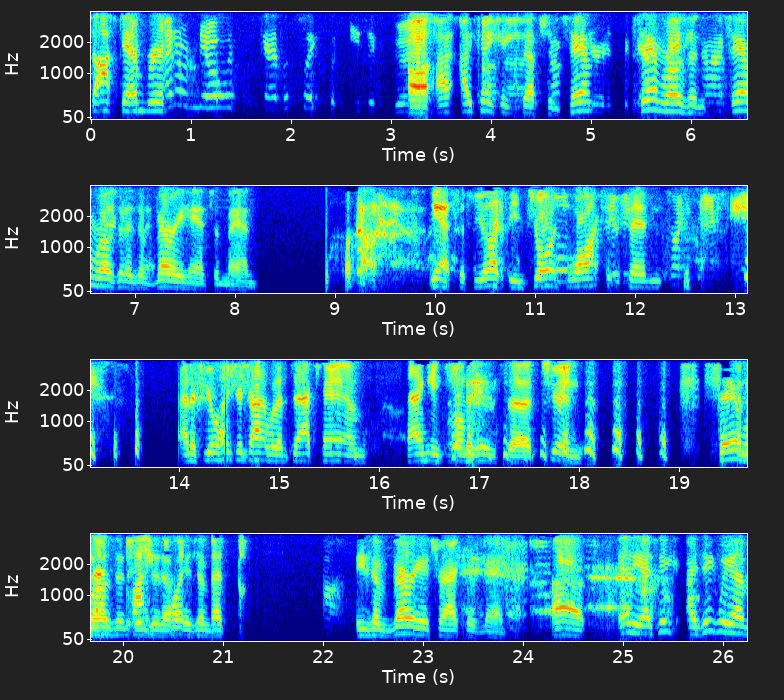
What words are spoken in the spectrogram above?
Doc Emrick. I don't know what this guy looks like, but he's a good. Uh, I, I take uh, exception. Doc Sam Emrick is the guy Sam Rosen Sam Rosen is a very handsome man. yes, if you like the George Washington, and if you like a guy with a Jack Ham hanging from his uh, chin, Sam and Rosen tight is a, is a he's a very attractive man. Uh, Eddie, I think I think we have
